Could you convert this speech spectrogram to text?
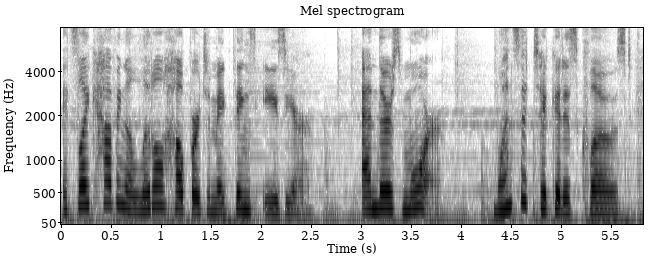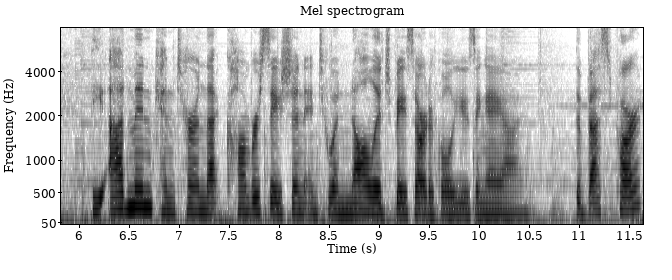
It's like having a little helper to make things easier. And there's more. Once a ticket is closed, the admin can turn that conversation into a knowledge base article using AI. The best part?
